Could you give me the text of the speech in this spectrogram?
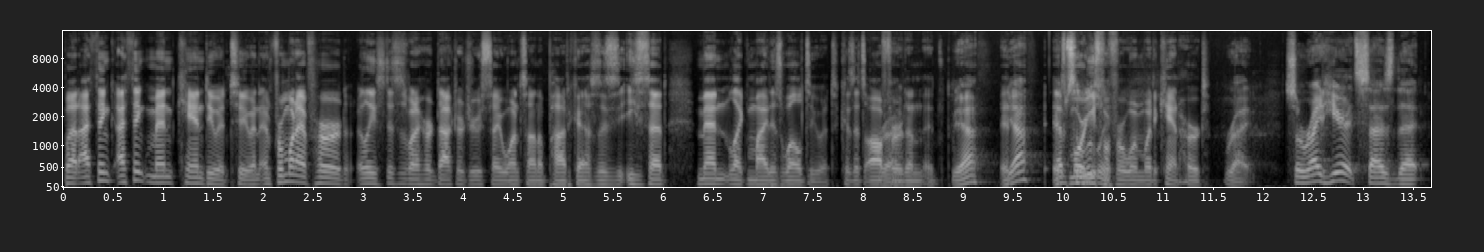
But I think I think men can do it too, and and from what I've heard, at least this is what I heard Dr. Drew say once on a podcast. Is he said men like might as well do it because it's offered Right. and it, Yeah. it- yeah. it's more useful for women, but it can't hurt. Right. So right here it says that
